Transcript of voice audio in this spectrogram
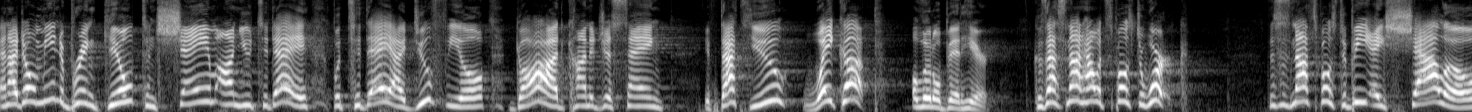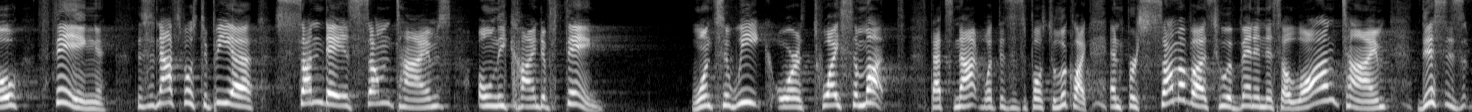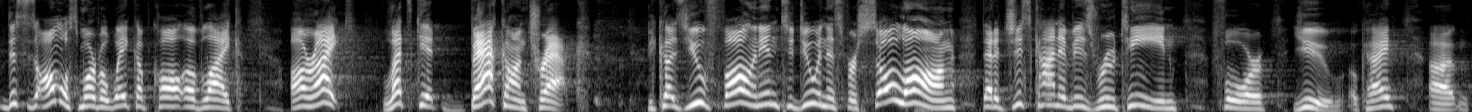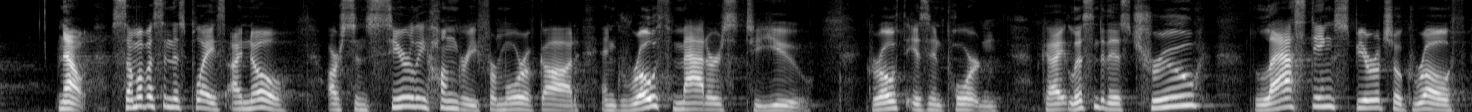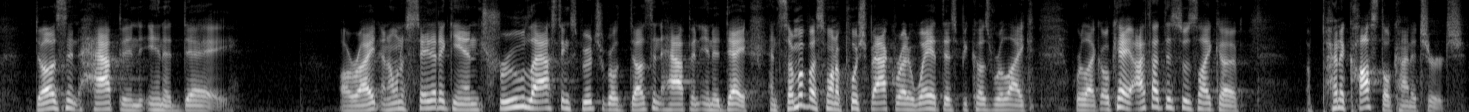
And I don't mean to bring guilt and shame on you today, but today I do feel God kind of just saying, if that's you, wake up a little bit here. Because that's not how it's supposed to work. This is not supposed to be a shallow thing. This is not supposed to be a Sundays sometimes only kind of thing once a week or twice a month. That's not what this is supposed to look like. And for some of us who have been in this a long time, this is, this is almost more of a wake up call of like, all right, let's get back on track. Because you've fallen into doing this for so long that it just kind of is routine for you, okay? Uh, now, some of us in this place, I know, are sincerely hungry for more of God, and growth matters to you. Growth is important. Okay, listen to this. True, lasting spiritual growth doesn't happen in a day. All right? And I want to say that again. True, lasting spiritual growth doesn't happen in a day. And some of us want to push back right away at this because we're like, we're like, okay, I thought this was like a, a Pentecostal kind of church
